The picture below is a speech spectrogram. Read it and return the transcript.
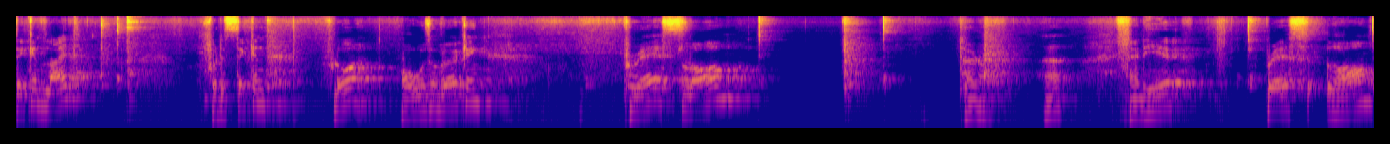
second light. For the second floor also working. Press long turn on. Huh? And here, press long,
